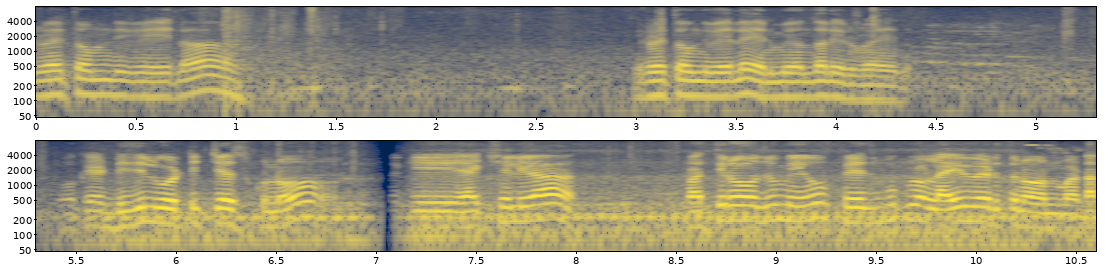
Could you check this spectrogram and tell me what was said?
ఇరవై తొమ్మిది వేల ఇరవై తొమ్మిది వేల ఎనిమిది వందల ఇరవై ఐదు. ఓకే డీజిల్ కొట్టించేసుకున్నాం మనకి యాక్చువల్గా ప్రతిరోజు మేము ఫేస్బుక్లో లైవ్ పెడుతున్నాం అనమాట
